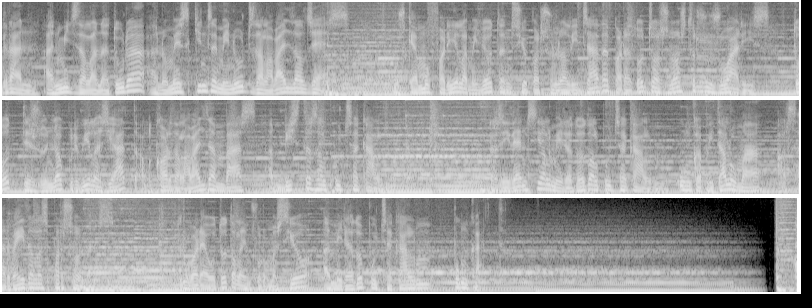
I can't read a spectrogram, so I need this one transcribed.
gran, enmig de la natura, a només 15 minuts de la Vall del Gès. Busquem oferir la millor atenció personalitzada per a tots els nostres usuaris, tot des d'un lloc privilegiat al cor de la Vall d'en Bas, amb vistes al Puigsecalm. Residència al Mirador del Puigsecalm, un capital humà al servei de les persones. Trobareu tota la informació a miradorpuigsecalm.cat.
